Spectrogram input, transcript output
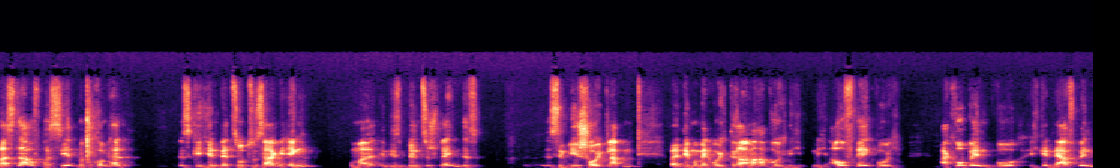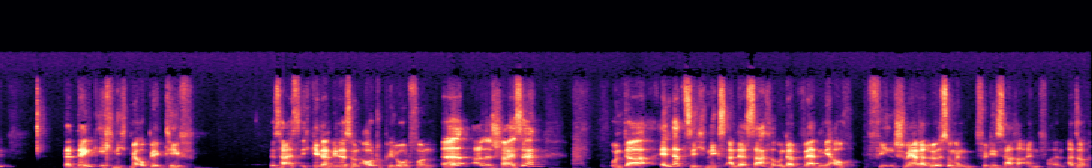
was da oft passiert, man bekommt halt, das Gehirn wird sozusagen eng, um mal in diesem Bild zu sprechen. Das, das sind wie Scheuklappen, weil in dem Moment, wo ich Drama habe, wo ich nicht, mich aufreg, wo ich aggro bin, wo ich genervt bin, da denke ich nicht mehr objektiv. Das heißt, ich gehe dann wieder so ein Autopilot von, äh, alles scheiße. Und da ändert sich nichts an der Sache. Und da werden mir auch viel schwerer Lösungen für die Sache einfallen. Also,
